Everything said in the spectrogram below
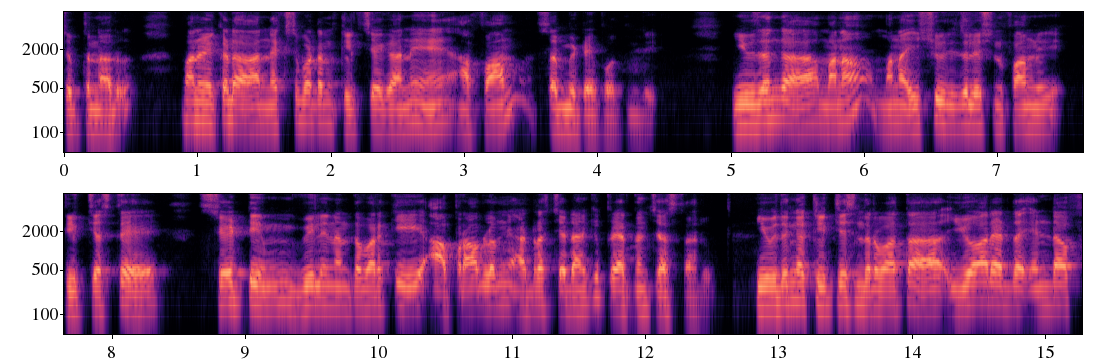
చెప్తున్నారు. మనం ఇక్కడ నెక్స్ట్ బటన్ క్లిక్ చేయగానే ఆ ఫామ్ సబ్మిట్ అయిపోతుంది. ఈ విధంగా మనం మన ఇష్యూ రిజల్యూషన్ ఫామ్ని క్లిక్ చేస్తే స్టేట్ టీం వీలైనంత వరకు ఆ ప్రాబ్లమ్ని అడ్రస్ చేయడానికి ప్రయత్నం చేస్తారు. ఈ విధంగా క్లిక్ చేసిన తర్వాత you're at the end of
